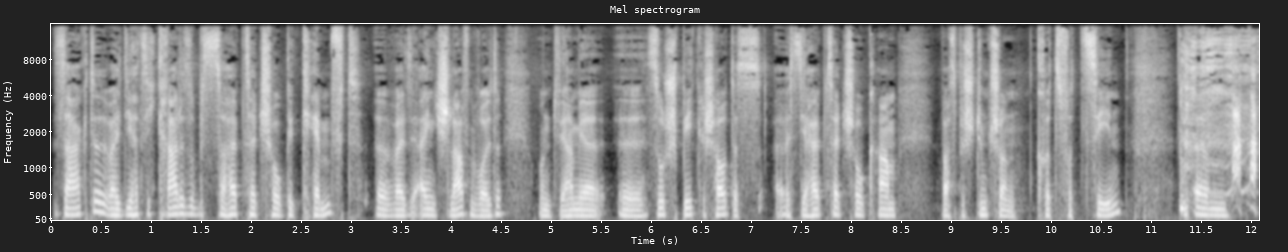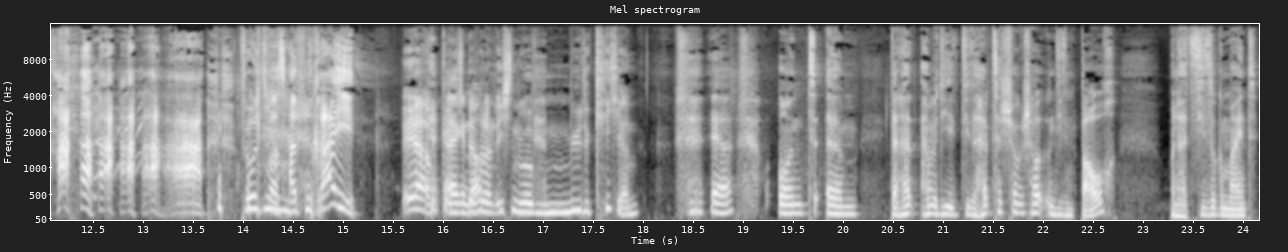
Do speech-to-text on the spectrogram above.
sagte, weil die hat sich gerade so bis zur Halbzeitshow gekämpft, äh, weil sie eigentlich schlafen wollte. Und wir haben ja äh, so spät geschaut, dass als die Halbzeitshow kam, war es bestimmt schon kurz vor zehn. ähm, Für uns war es halb drei. Ja, Ja, ja genau. genau. und ich nur müde kichern. ja. Und ähm, dann hat, haben wir die, diese Halbzeitshow geschaut und diesen Bauch. Und hat sie so gemeint,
